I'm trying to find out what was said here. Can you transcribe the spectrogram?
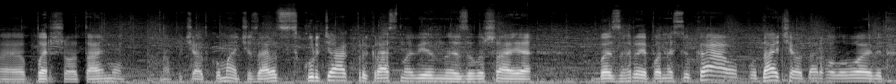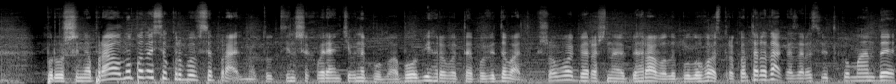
е, першого тайму. На початку матчу. Зараз Куртяк прекрасно він е, залишає без гри Панасюка. Подача, удар головою від порушення правил. Ну, Панасюк робив все правильно. Тут інших варіантів не було. Або обігрувати, або віддавати. Якщо в обіграш не обіграв, але було гостро. Контратака зараз від команди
